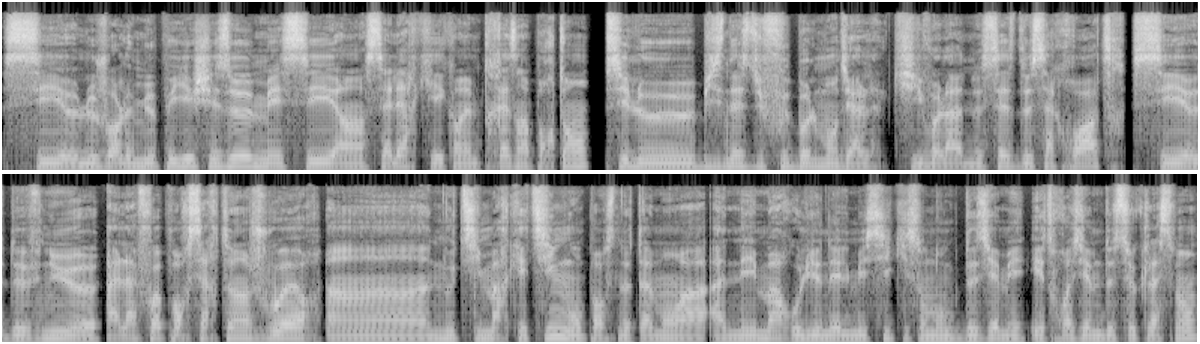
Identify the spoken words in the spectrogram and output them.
c'est le joueur le mieux payé chez eux, mais c'est un salaire qui est quand même très important. C'est le business du football mondial qui, voilà, ne cesse de s'accroître c'est euh, devenu euh, à la fois pour certains joueurs un outil marketing. On pense notamment à Neymar ou Lionel Messi qui sont donc deuxième et troisième de ce classement.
